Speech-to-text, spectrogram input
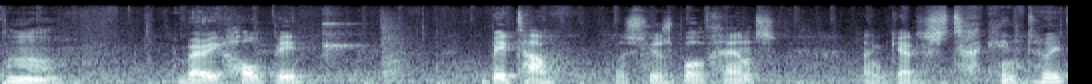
Mmm, very hoppy, bitter. Let's use both hands and get stuck into it.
